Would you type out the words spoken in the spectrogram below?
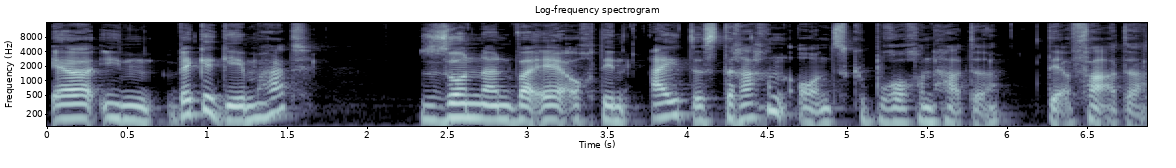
er ihn weggegeben hat, sondern weil er auch den Eid des Drachenordens gebrochen hatte, der Vater.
